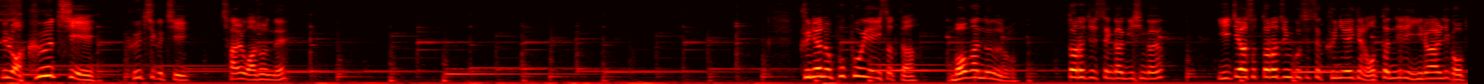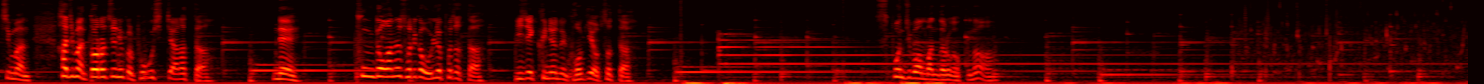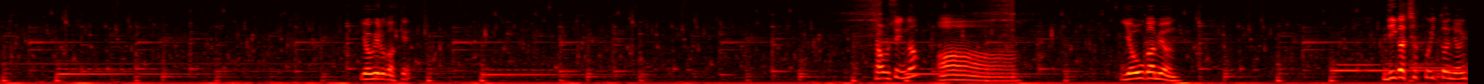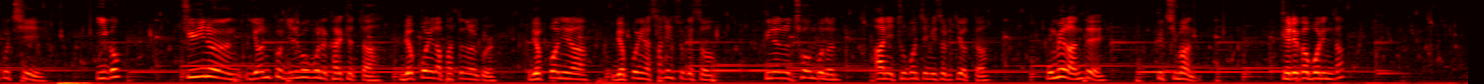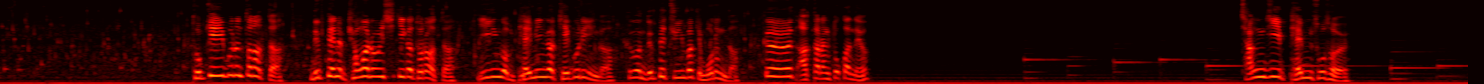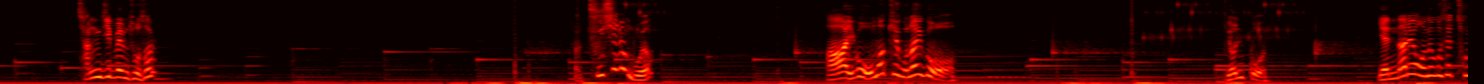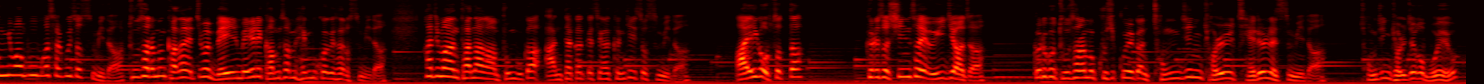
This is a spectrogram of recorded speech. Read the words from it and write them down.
일로와. 그치. 그치 그치. 잘 와줬네. 그녀는 폭포 위에 있었다. 멍한 눈으로. 떨어질 생각이신가요? 이제 와서 떨어진 곳에서 그녀에겐 어떤 일이 일어날 리가 없지만 하지만 떨어지는 걸 보고 싶지 않았다. 네. 풍덩하는 소리가 울려 퍼졌다. 이제 그녀는 거기에 없었다 스폰지밥 만들어 갔구나. 여기로 갈게. 잡을 수 있나? 아. 여우 가면. 네가 찾고 있던 연꽃이 이거? 주인은 연꽃 일부분을 가리켰다. 몇 번이나 봤던 얼굴. 몇 번이나 몇 번이나 사진 속에서 그녀는 처음 보는 아니 두 번째 미소를 띄었다. 보면 안돼. 그치만 데려가 버린다? 도끼의 이불은 떠났다. 늪에는 평화로운 시기가 돌아왔다. 이긴 건 뱀인가 개구리인가? 그건 늪의 주인밖에 모른다. 끝. 아까랑 똑같네요. 장지 뱀 소설. 장지 뱀 소설? 자 추시는 뭐야? 아 이거 오마케구나 이거 연꽃 옛날에 어느 곳에 청렴한 부부가 살고 있었습니다. 두 사람은 가난했지만 매일매일에 감사하며 행복하게 살았습니다. 하지만 단 하나 부부가 안타깝게 생각한 게 있었습니다. 아이가 없었다? 그래서 신사에 의지하자. 그리고 두 사람은 99일간 정진결제를 했습니다. 정진결제가 뭐예요?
